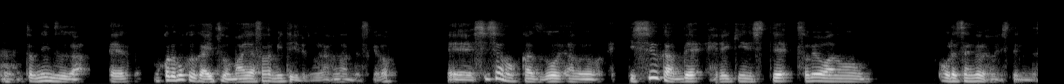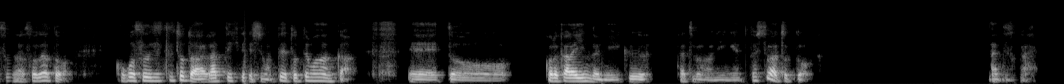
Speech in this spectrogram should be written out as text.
人数が、えー、これ僕がいつも毎朝見ているグラフなんですけど、えー、死者の数をあの1週間で平均して、それをあの折れ線グラフにしてるんですが、それだとここ数日ちょっと上がってきてしまって、とてもなんか、えっ、と、これからインドに行く立場の人間としては、ちょっと、なんですか、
